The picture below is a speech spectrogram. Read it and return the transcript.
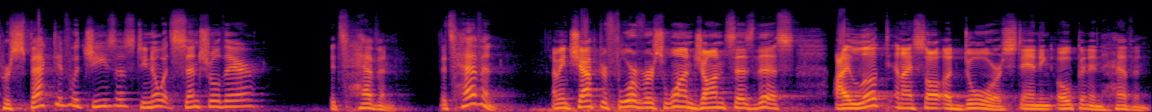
perspective with Jesus. Do you know what's central there? It's heaven. It's heaven. I mean, chapter 4, verse 1, John says this I looked and I saw a door standing open in heaven.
